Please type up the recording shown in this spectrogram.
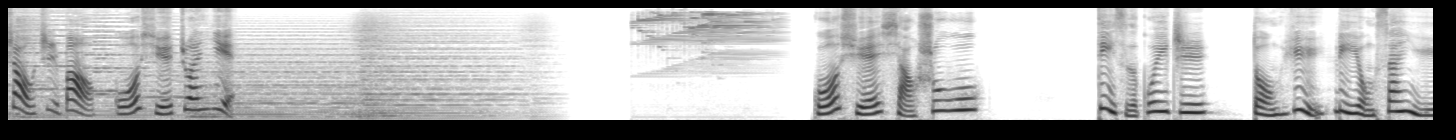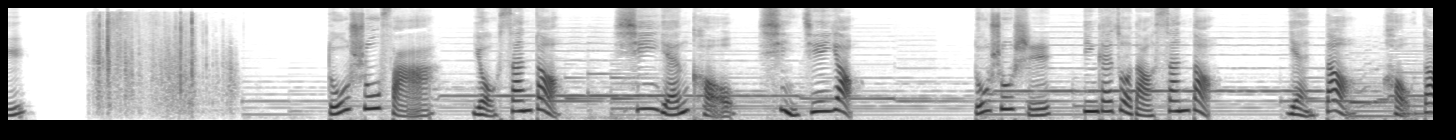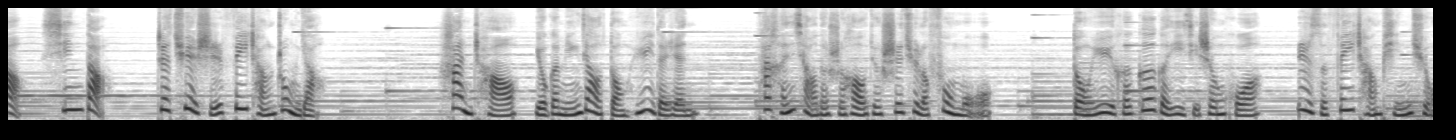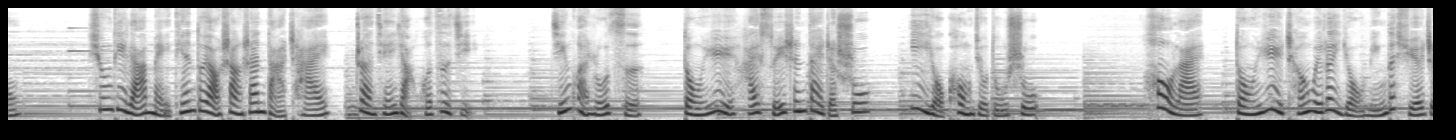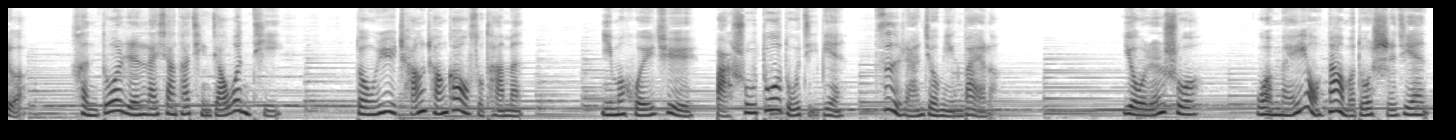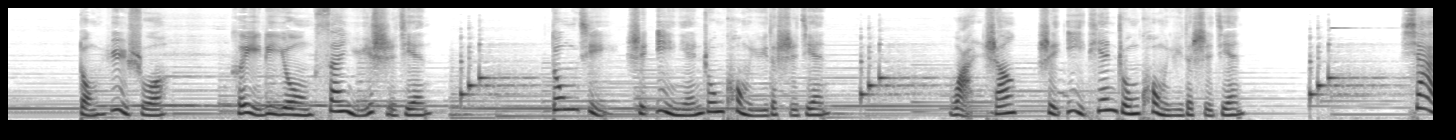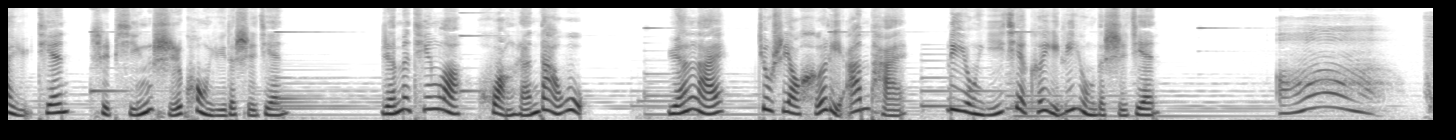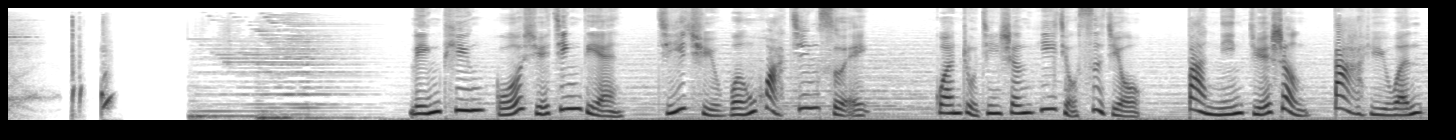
少智报国学专业，《国学小书屋》《弟子规》之董玉利用三余。读书法有三到：心、眼、口，信皆要。读书时应该做到三到。眼到、口到、心到，这确实非常重要。汉朝有个名叫董玉的人，他很小的时候就失去了父母。董玉和哥哥一起生活，日子非常贫穷，兄弟俩每天都要上山打柴赚钱养活自己。尽管如此，董玉还随身带着书，一有空就读书。后来。董玉成为了有名的学者，很多人来向他请教问题。董玉常常告诉他们：“你们回去把书多读几遍，自然就明白了。”有人说：“我没有那么多时间。”董玉说：“可以利用三余时间。冬季是一年中空余的时间，晚上是一天中空余的时间。”下雨天是平时空余的时间，人们听了恍然大悟，原来就是要合理安排，利用一切可以利用的时间。哦，聆听国学经典，汲取文化精髓，关注今生一九四九，伴您决胜大语文。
